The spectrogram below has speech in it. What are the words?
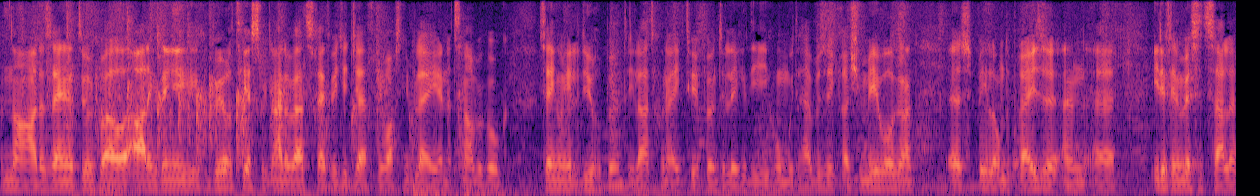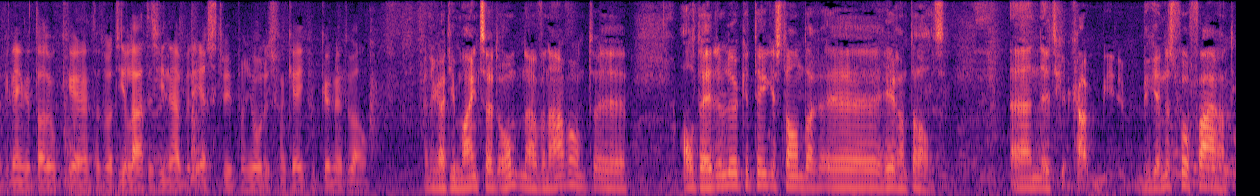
Nou, er zijn natuurlijk wel aardige dingen gebeurd gisteren na de wedstrijd. Weet je, Jeffrey was niet blij en dat snap ik ook. Het zijn gewoon hele dure punten. Je laat gewoon eigenlijk twee punten liggen die je gewoon moet hebben. Zeker als je mee wil gaan uh, spelen om de prijzen. En iedereen wist het zelf. Ik denk dat, dat, ook, dat we het hier laten zien hebben de eerste twee periodes. Van kijk, we kunnen het wel. En dan gaat die mindset om naar vanavond. altijd een leuke tegenstander, uh, Herentals. En het gaat, begin is voorvarend.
